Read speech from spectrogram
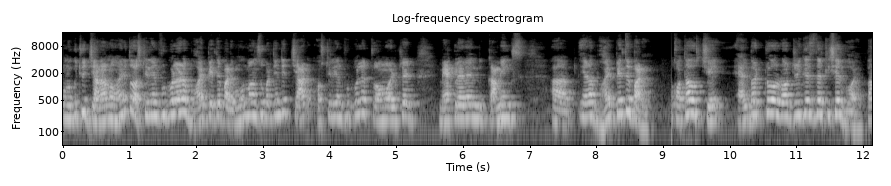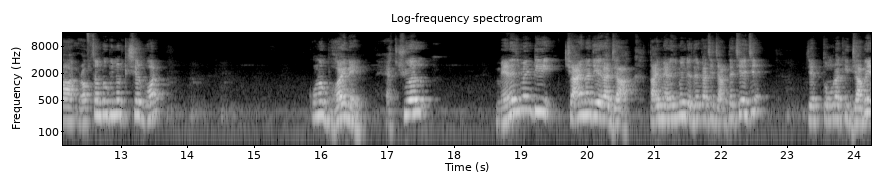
কোনো কিছু জানানো হয়নি, তো অস্ট্রেলিয়ান ফুটবলাররা ভয় পেতে পারে। মোহনবাগান সুপার জায়েন্টের চার Australian footballer, Tom Aldred, McLaren, Cummings এরা ভয় পেতে পারে। কথা হচ্ছে, অ্যালবার্টো রড্রিগেজদের কিসের ভয় বা রবসান রুবিনোর কিসের ভয়? কোনো ভয় নেই। অ্যাকচুয়াল ম্যানেজমেন্টই চায় না যে এরা যাক। তাই ম্যানেজমেন্ট এদের কাছে জানতে চেয়েছে যে তোমরা কি যাবে?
